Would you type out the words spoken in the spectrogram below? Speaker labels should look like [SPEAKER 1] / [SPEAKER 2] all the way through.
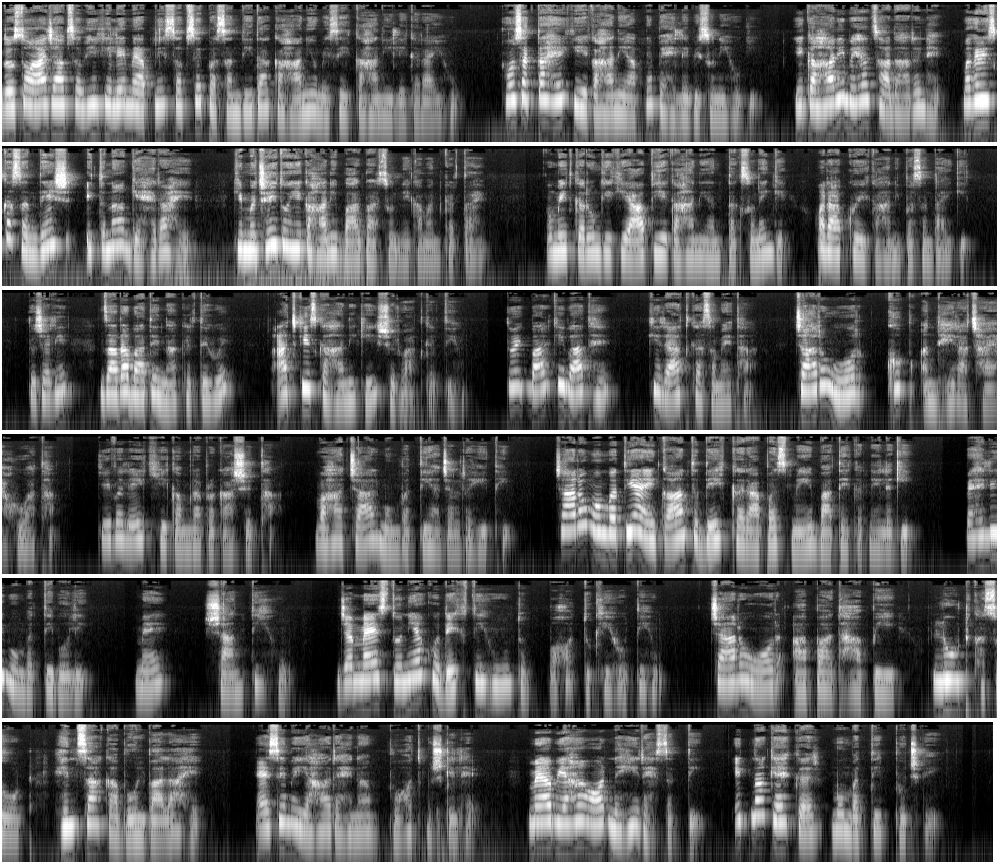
[SPEAKER 1] दोस्तों, आज आप सभी के लिए मैं अपनी सबसे पसंदीदा कहानियों में से एक कहानी लेकर आई हूँ। हो सकता है कि ये कहानी आपने पहले भी सुनी होगी। ये कहानी बेहद साधारण है, मगर इसका संदेश इतना गहरा है कि मुझे तो ये कहानी बार बार सुनने का मन करता है। उम्मीद करूँगी कि आप ये कहानी अंत तक सुनेंगे और आपको ये कहानी पसंद आएगी। तो चलिए, ज़्यादा बातें ना करते हुए आज की इस कहानी की शुरुआत करती हूँ। तो एक बार की बात है कि रात का समय था। चारों ओर खूब अंधेरा छाया हुआ था। केवल एक ही कमरा प्रकाशित था। वहाँ चार मोमबत्तियाँ जल रही थी। चारों मोमबत्तियाँ एकांत देखकर आपस में बातें करने लगी। पहली मोमबत्ती बोली, मैं शांति हूँ। जब मैं इस दुनिया को देखती हूँ तो बहुत दुखी होती हूँ। चारों ओर आपा धापी लूट खसोट हिंसा का बोलबाला है। ऐसे में यहाँ रहना बहुत मुश्किल है। मैं अब यहाँ और नहीं रह सकती। इतना कहकर मोमबत्ती बुझ गई।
